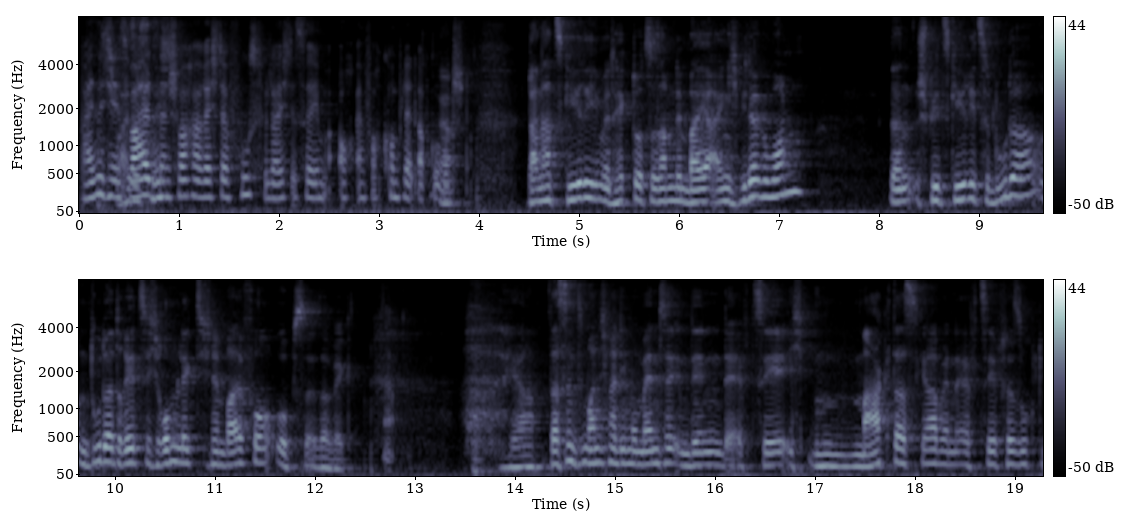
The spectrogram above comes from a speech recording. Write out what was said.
Weiß ich nicht, ich es war halt nicht. sein schwacher rechter Fuß, vielleicht ist er ihm auch einfach komplett abgerutscht. Ja. Dann hat Skiri mit Hector zusammen den Ball ja eigentlich wieder gewonnen. Dann spielt Skiri zu Duda und Duda dreht sich rum, legt sich den Ball vor, ups, ist er weg. Ja. ja, das sind manchmal die Momente, in denen der FC, ich mag das ja, wenn der FC versucht,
